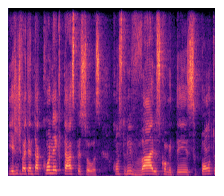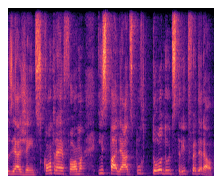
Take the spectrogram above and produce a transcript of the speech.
e a gente vai tentar conectar as pessoas, construir vários comitês, pontos e agentes contra a reforma espalhados por todo o Distrito Federal.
